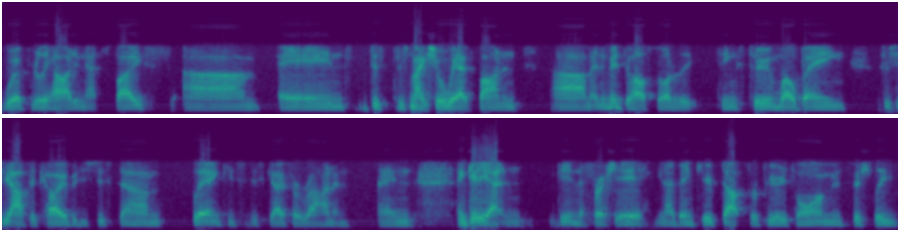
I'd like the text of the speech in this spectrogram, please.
work really hard in that space, and just just make sure we have fun and and the mental health side of the things too, and well being, especially after COVID, is just allowing kids to just go for a run and and and get out and get in the fresh air. You know, being cooped up for a period of time, especially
